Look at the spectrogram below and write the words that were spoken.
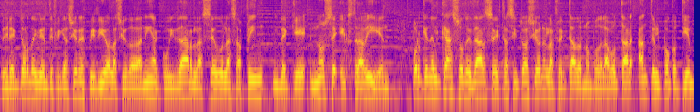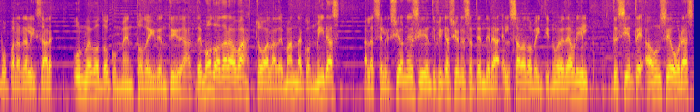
director de identificaciones, pidió a la ciudadanía cuidar las cédulas a fin de que no se extravíen porque en el caso de darse esta situación el afectado no podrá votar ante el poco tiempo para realizar un nuevo documento de identidad. De modo a dar abasto a la demanda con miras a las elecciones, identificaciones atenderá el sábado 29 de abril de 7 a 11 horas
